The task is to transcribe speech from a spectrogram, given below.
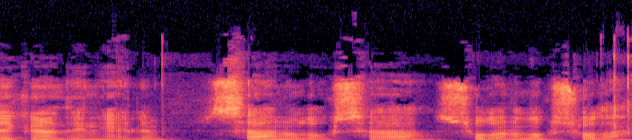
Tekrar deneyelim. Sağ analog sağa, sol analog sola.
